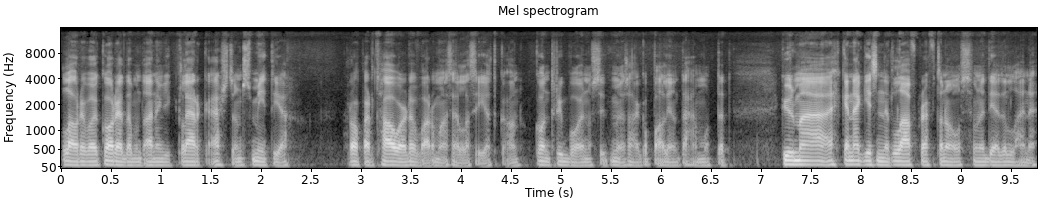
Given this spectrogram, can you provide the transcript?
Lauri voi korjata, mutta ainakin Clark Ashton Smith ja Robert Howard on varmaan sellaisia, jotka on kontribuoinut sit myös aika paljon tähän, mutta et, kyllä mä ehkä näkisin, että Lovecraft on ollut semmoinen tietynlainen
